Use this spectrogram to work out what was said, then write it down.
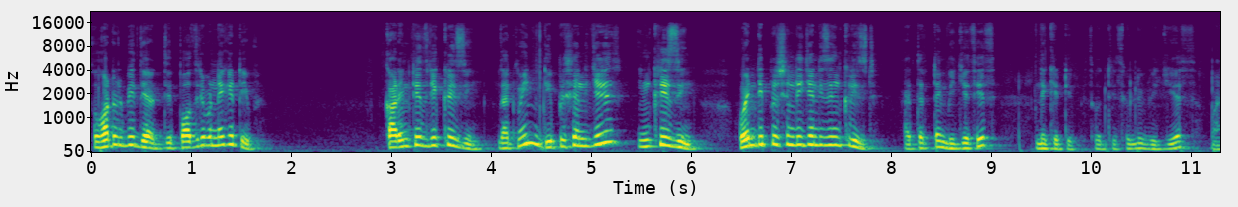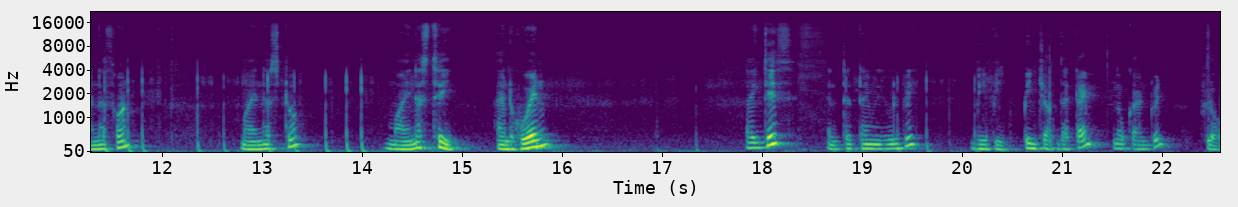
So what will be there? The positive or negative? Current is decreasing. That means depletion region is increasing. When depletion region is increased, at that time VGS is negative. So this will be vgs minus 1 minus 2 minus 3 and when? Like this. At that time it will be vp. Pinch off that time no current will flow.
